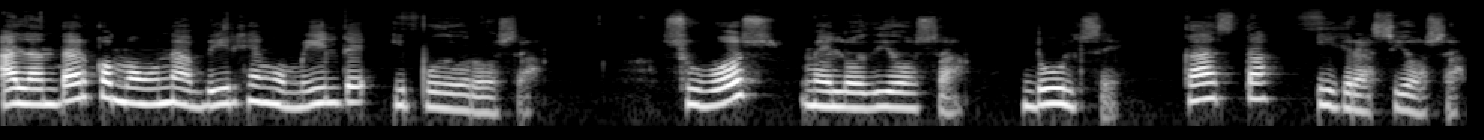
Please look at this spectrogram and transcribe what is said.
al andar como una virgen humilde y pudorosa. Su voz melodiosa, dulce, casta y graciosa.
